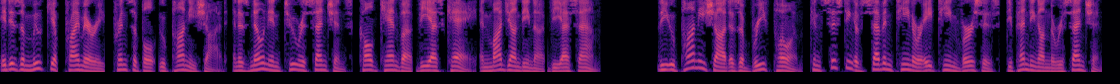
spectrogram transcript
It is a mukhya primary, principal Upanishad, and is known in two recensions, called Kanva VSK and Madhyandina VSM. The Upanishad is a brief poem, consisting of 17 or 18 verses, depending on the recension.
